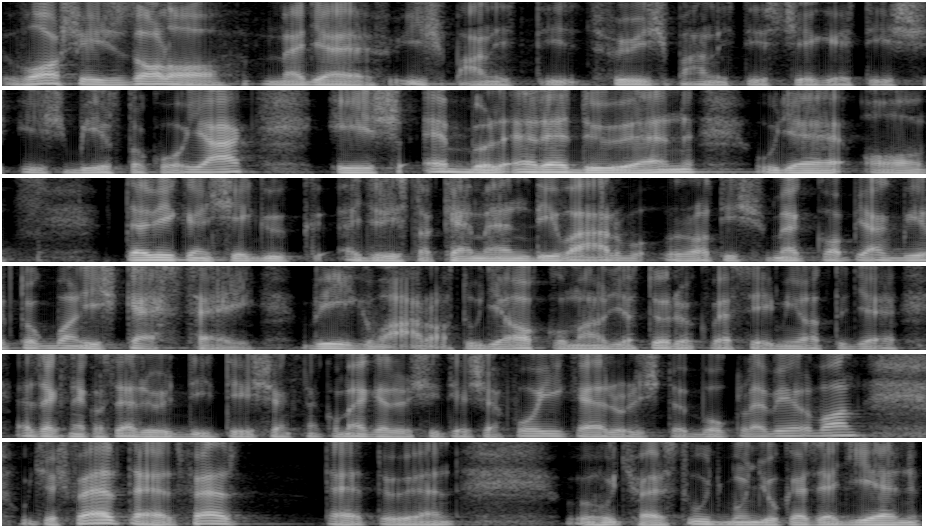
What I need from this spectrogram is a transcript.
Vas és Zala megye ispáni, főispáni tisztségét is, is birtokolják, és ebből eredően ugye a tevékenységük egyrészt a Kemendi várat is megkapják birtokban, és Keszthely végvárat. Ugye akkor már ugye a török veszély miatt ugye ezeknek az erődítéseknek a megerősítése folyik, erről is több oklevél van, úgyhogy feltehet, feltehetően, hogyha ezt úgy mondjuk, ez egy ilyen,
